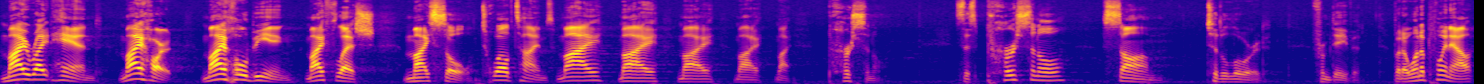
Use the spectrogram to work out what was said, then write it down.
my right hand, my heart, my whole being, my flesh, my soul. 12 times. My, my, my, my, my. Personal. It's this personal psalm to the Lord from David. But I want to point out,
